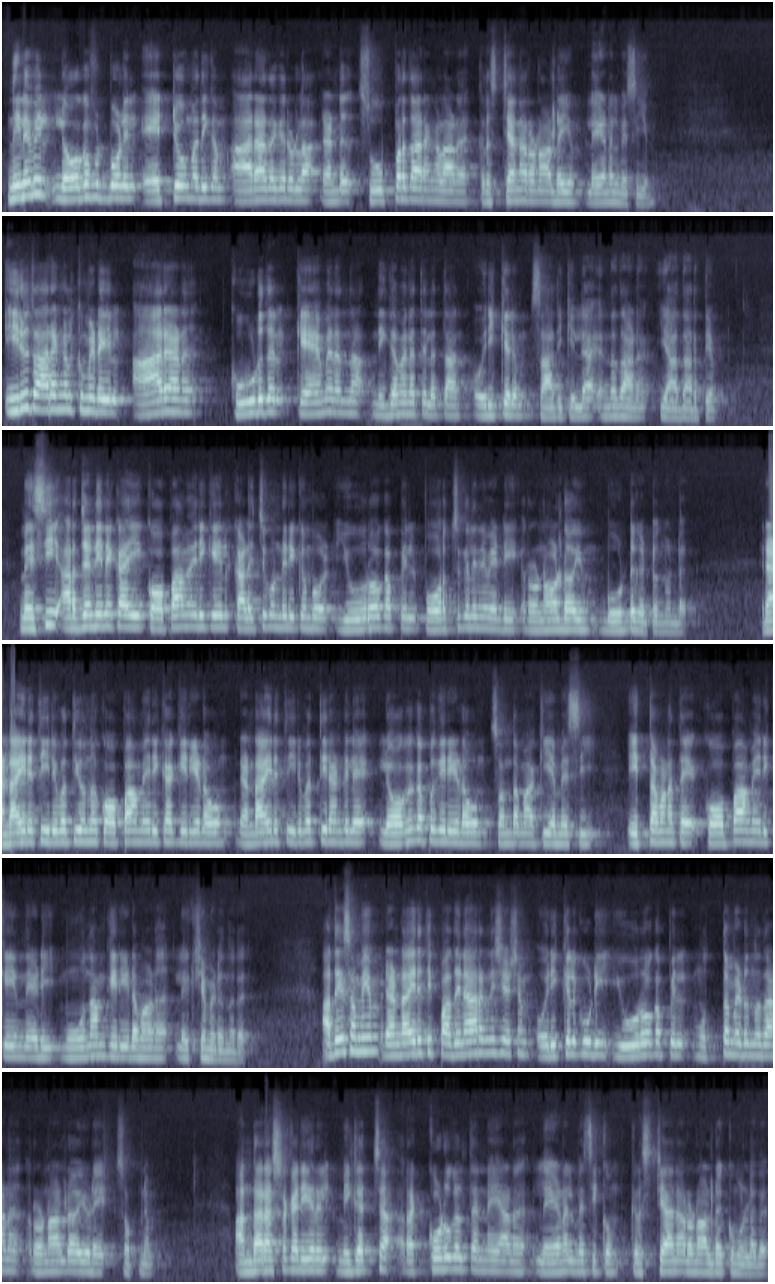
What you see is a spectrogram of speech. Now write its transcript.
നിലവിൽ ലോക ഫുട്ബോളിൽ ഏറ്റവും അധികം ആരാധകരുള്ള രണ്ട് സൂപ്പർ താരങ്ങളാണ് ക്രിസ്ത്യാനോ റൊണാൾഡോയും ലയണൽ മെസ്സിയും. ഇരു താരങ്ങൾക്കുമിടയിൽ ആരാണ് കൂടുതൽ കേമൻ എന്ന നിഗമനത്തിലെത്താൻ ഒരിക്കലും സാധിക്കില്ല എന്നതാണ് യാഥാർത്ഥ്യം. മെസ്സി അർജന്റീനക്കായി കോപ്പ അമേരിക്കയിൽ കളിച്ചുകൊണ്ടിരിക്കുമ്പോൾ യൂറോ കപ്പിൽ പോർച്ചുഗലിന് വേണ്ടി റൊണാൾഡോയും ബൂട്ട് കെട്ടുന്നുണ്ട്. രണ്ടായിരത്തി ഇരുപത്തിയൊന്ന് കോപ്പ അമേരിക്ക കിരീടവും രണ്ടായിരത്തി ഇരുപത്തിരണ്ടിലെ ലോകകപ്പ് കിരീടവും സ്വന്തമാക്കിയ മെസ്സി ഇത്തവണത്തെ കോപ്പ അമേരിക്കയും നേടി മൂന്നാം കിരീടമാണ് ലക്ഷ്യമിടുന്നത്. അതേസമയം രണ്ടായിരത്തി പതിനാറിന് ശേഷം ഒരിക്കൽ കൂടി യൂറോ കപ്പിൽ മുത്തമിടുന്നതാണ് റൊണാൾഡോയുടെ സ്വപ്നം. അന്താരാഷ്ട്ര കരിയറിൽ മികച്ച റെക്കോർഡുകൾ തന്നെയാണ് ലയണൽ മെസ്സിക്കും ക്രിസ്ത്യാനോ റൊണാൾഡോക്കുമുള്ളത്.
